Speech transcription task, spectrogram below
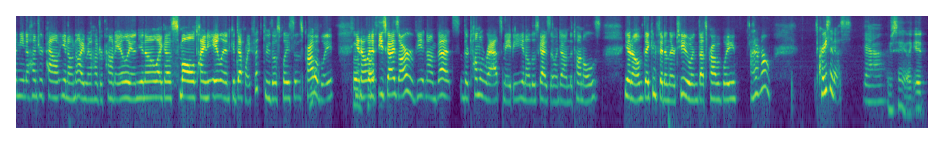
I mean, a hundred pound, you know, not even a hundred pound alien, you know, like a small, tiny alien could definitely fit through those places, probably. So you know, and if these guys are Vietnam vets, they're tunnel rats, maybe, you know, those guys that went down the tunnels, you know, they can fit in there too. And that's probably, I don't know, it's craziness. Yeah. I'm just saying, like it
